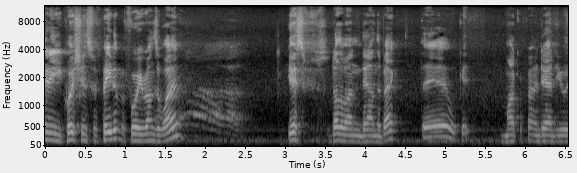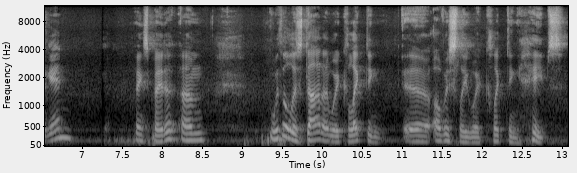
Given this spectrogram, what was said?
Any questions for Peter before he runs away? Yes, another one down the back there. We'll get the microphone down to you again. Thanks, Peter. Um, with all this data we're collecting, uh, obviously we're collecting heaps.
